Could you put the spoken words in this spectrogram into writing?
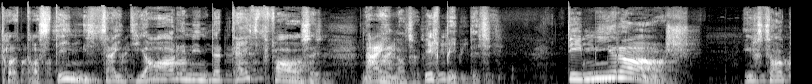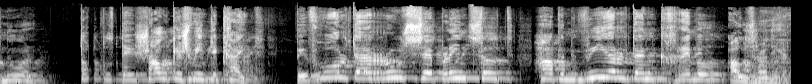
da, das Ding ist seit Jahren in der Testphase. Nein, also ich bitte Sie. Die Mirage. Ich sag nur doppelte Schallgeschwindigkeit. Bevor der Russe blinzelt, haben wir den Kreml ausradiert.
